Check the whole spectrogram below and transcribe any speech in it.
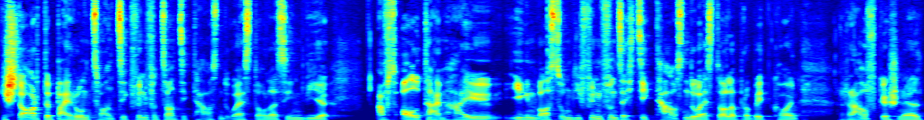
Gestartet bei rund 20, 25.000 US-Dollar sind wir aufs All-Time-High, irgendwas um die 65.000 US-Dollar pro Bitcoin raufgeschnellt,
